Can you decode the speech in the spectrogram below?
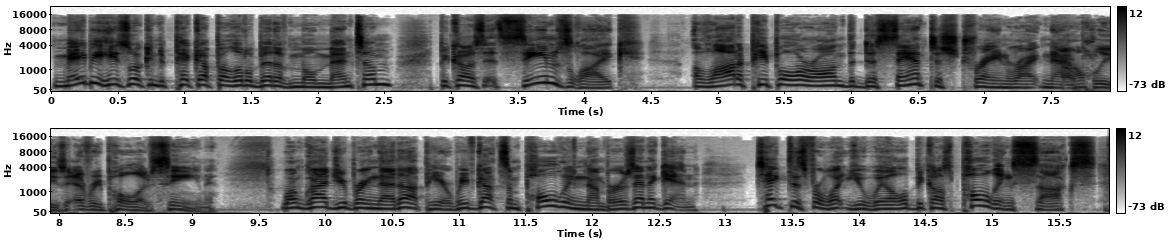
maybe he's looking to pick up a little bit of momentum because it seems like a lot of people are on the DeSantis train right now. Oh, please, every poll I've seen. Well, I'm glad you bring that up here. We've got some polling numbers. And again, take this for what you will because polling sucks.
